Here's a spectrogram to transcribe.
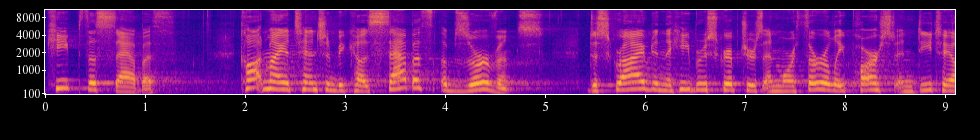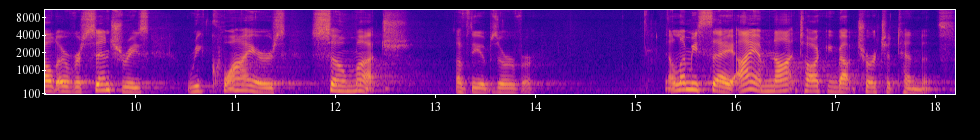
Keep the Sabbath caught my attention because Sabbath observance, described in the Hebrew scriptures and more thoroughly parsed and detailed over centuries, requires so much of the observer. Now, let me say, I am not talking about church attendance.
